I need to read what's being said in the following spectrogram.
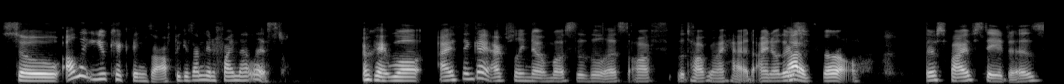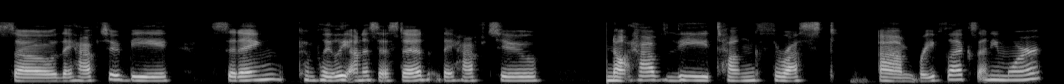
So I'll let you kick things off because I'm going to find that list. Okay. Well, I think I actually know most of the list off the top of my head. I know Not there's a girl. there's five stages. So they have to be sitting completely unassisted. They have to not have the tongue thrust um, reflex anymore.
